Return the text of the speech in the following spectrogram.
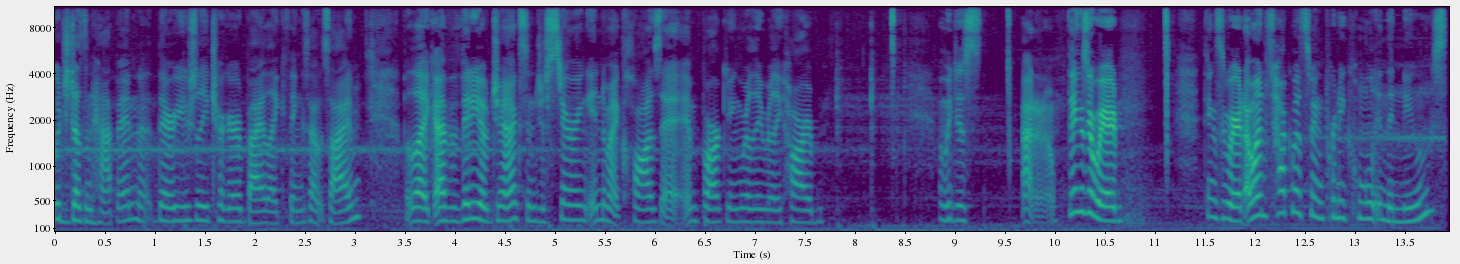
which doesn't happen. They're usually triggered by like things outside. But like I have a video of Jackson just staring into my closet and barking really, really hard. And we just I don't know. Things are weird. Things are weird. I want to talk about something pretty cool in the news.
